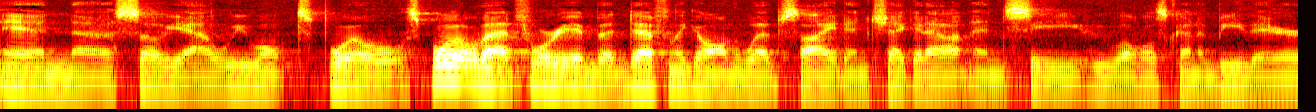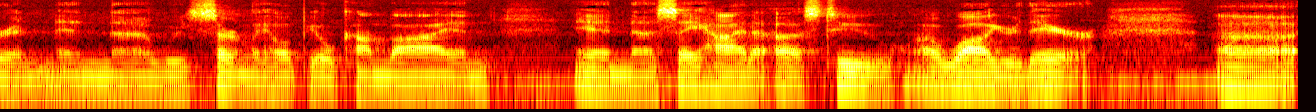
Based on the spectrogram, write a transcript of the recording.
And uh, so yeah, we won't spoil spoil that for you, but definitely go on the website and check it out and see who all is going to be there. And, and uh, we certainly hope you'll come by and and uh, say hi to us too uh, while you're there. Uh,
